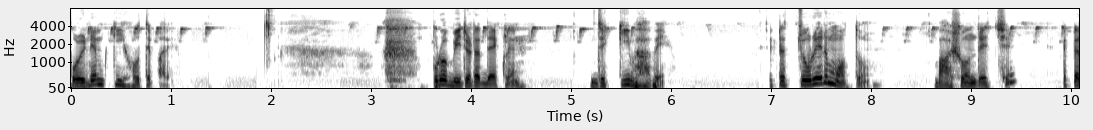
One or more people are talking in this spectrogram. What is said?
পরিণাম কী হতে পারে। পুরো ভিডিওটা দেখলেন যে কীভাবে একটা চোরের মতো ভাষণ দিচ্ছে একটা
